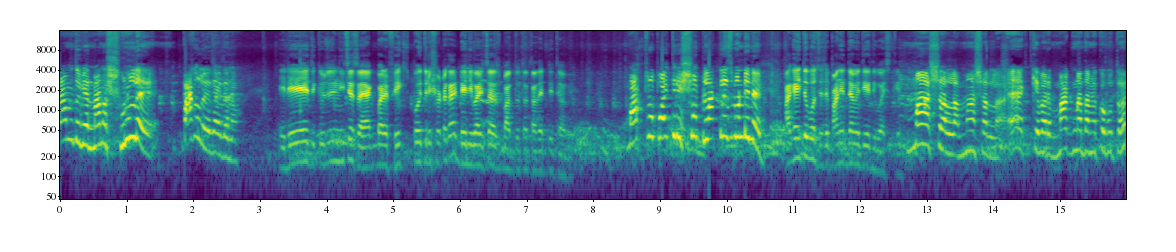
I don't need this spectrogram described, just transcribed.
দাম দিবেন মানুষ শুনলে পাগল হয়ে যায় যেন। এটা কেউ যদি নিতে চায় একবারে ফিক্স পঁয়ত্রিশশো টাকা ডেলিভারি চার্জ বাধ্যতা তাদের দিতে হবে। মাত্র পঁয়ত্রিশশো ব্ল্যাকলেস বন্ডিনেট আগেই তো বলছে যে পানির দামে দিয়ে দিব আজকে। মাশাল্লাহ মাশাল্লাহ। একেবারে মাগনা দামে কবুতর।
